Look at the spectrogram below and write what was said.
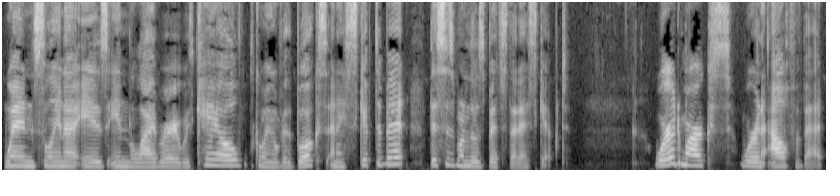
when Celaena is in the library with Chaol going over the books, and I skipped a bit. This is one of those bits that I skipped. Wyrd marks were an alphabet,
